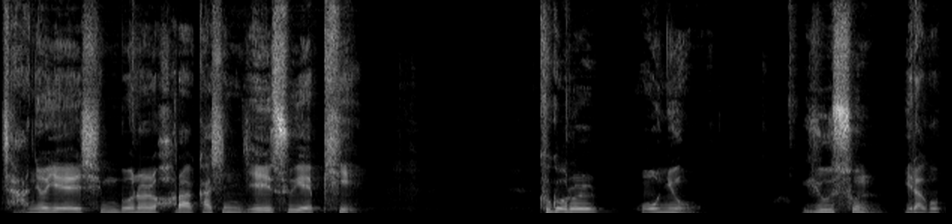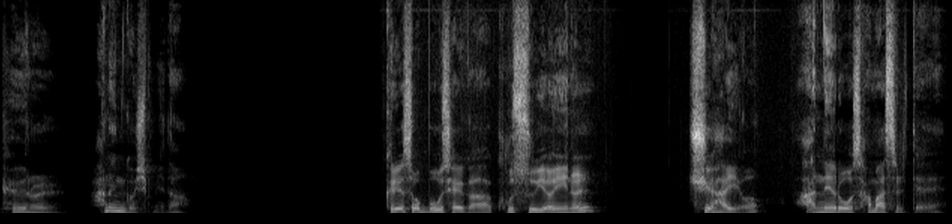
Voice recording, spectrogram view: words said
자녀의 신분을 허락하신 예수의 피, 그거를 온유, 유순이라고 표현을 하는 것입니다. 그래서 모세가 구스 여인을 취하여 아내로 삼았을 때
